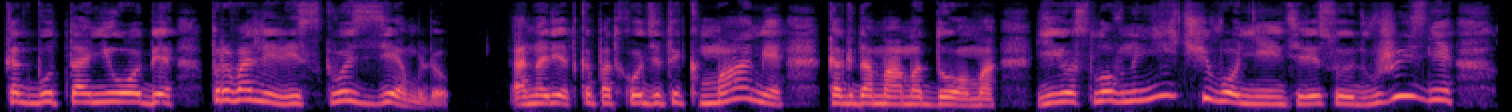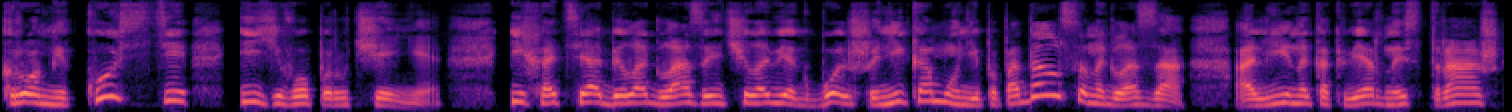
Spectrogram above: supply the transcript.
как будто они обе провалились сквозь землю. Она редко подходит и к маме, когда мама дома. Ее словно ничего не интересует в жизни, кроме Кости и его поручения. И хотя белоглазый человек больше никому не попадался на глаза, Алина, как верный страж,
